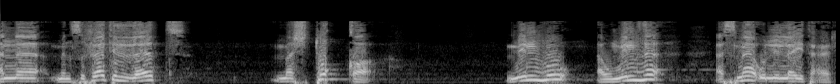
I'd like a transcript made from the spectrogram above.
أن من صفات الذات ما اشتق منه أو منها أسماء لله تعالى.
